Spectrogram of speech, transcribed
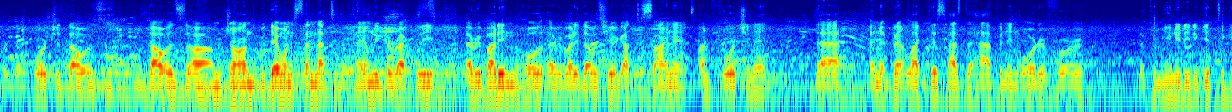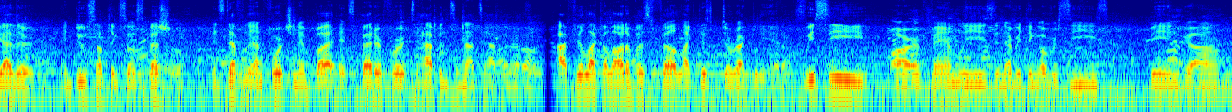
The portrait that was that was um, John, they want to send that to the family directly. Everybody in the whole everybody that was here got to sign it. It's unfortunate that an event like this has to happen in order for the community to get together and do something so special. It's definitely unfortunate, but it's better for it to happen to not to happen at all. I feel like a lot of us felt like this directly hit us. We see our families and everything overseas being um,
